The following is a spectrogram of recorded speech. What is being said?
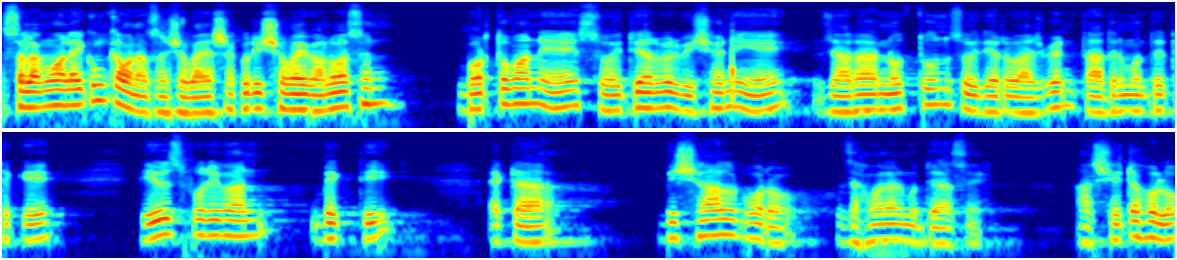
আসসালামু আলাইকুম, কেমন আছেন সবাই? আশা করি সবাই ভালো আছেন। বর্তমানে সৌদি আরবের বিষয় নিয়ে যারা নতুন সৌদি আরবে আসবেন, তাদের মধ্যে থেকে হিউজ পরিমাণ ব্যক্তি একটা বিশাল বড় ঝামেলার মধ্যে আছে। আর সেটা হলো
